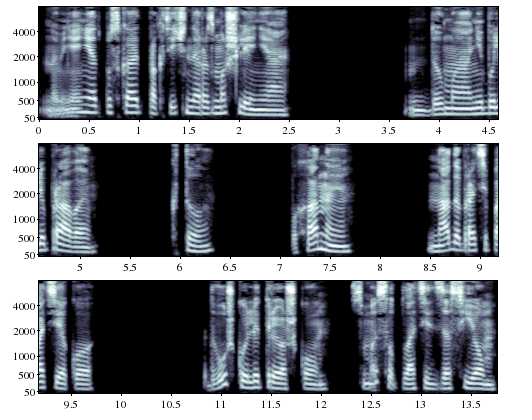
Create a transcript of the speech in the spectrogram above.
Но меня не отпускает практичное размышление. Думаю, они были правы. Кто? Паханы. Надо брать ипотеку. Двушку или трешку. Смысл платить за съем?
